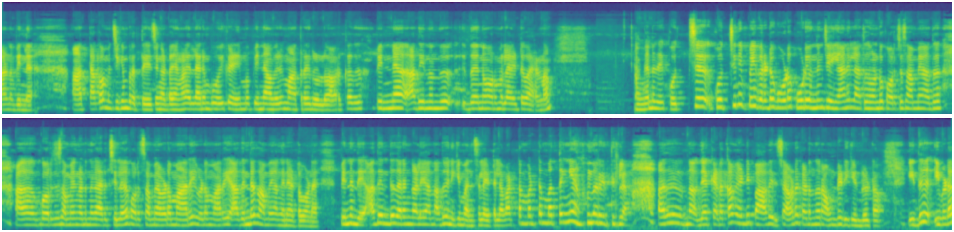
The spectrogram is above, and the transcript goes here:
ആണ് പിന്നെ. അത്താക്കും അമ്മച്ചിക്കും പ്രത്യേകിച്ചും കേട്ടോ. ഞങ്ങളെല്ലാവരും പോയി കഴിയുമ്പോൾ പിന്നെ അവർ മാത്രമേ ഉള്ളൂ അവർക്കത് പിന്നെ അതിൽ നിന്ന് ഇത് നോർമലായിട്ട് വരണം. അങ്ങനെ ദേ കൊച്ച് കൊച്ചിനിപ്പോൾ ഇവരുടെ കൂടെ കൂടി ഒന്നും ചെയ്യാനില്ലാത്തത് കൊണ്ട് കുറച്ച് സമയം അത് കുറച്ച് സമയം കിടന്ന് കരച്ചിൽ കുറച്ച് സമയം അവിടെ മാറി ഇവിടെ മാറി അതിന്റെ സമയം അങ്ങനെ കേട്ടോ പോണേ. പിന്നെ എന്തേ അത് എന്ത് തരം കളിയാണെന്ന് അതും എനിക്ക് മനസ്സിലായിട്ടില്ല. വട്ടം വട്ടം മത്തങ്ങയാണെന്ന് അറിയത്തില്ല. അത് ഞാൻ കിടക്കാൻ വേണ്ടി പാ വിരിച്ച് അവിടെ കിടന്ന് റൗണ്ട് അടിക്കുന്നുണ്ട് കേട്ടോ. ഇത് ഇവിടെ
